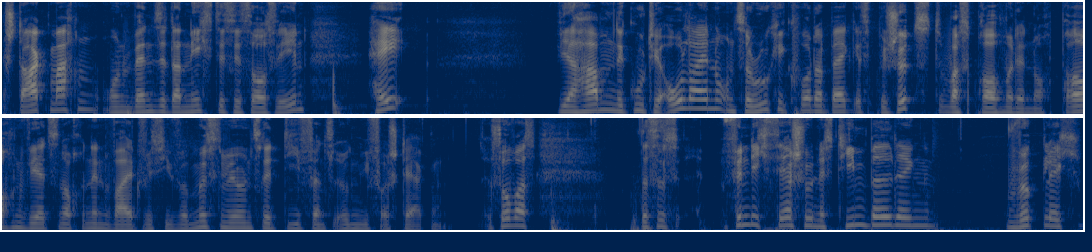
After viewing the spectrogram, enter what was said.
stark machen. Und wenn sie dann nächste Saison sehen, hey, wir haben eine gute O-Line, unser Rookie-Quarterback ist beschützt. Was brauchen wir denn noch? Brauchen wir jetzt noch einen Wide Receiver? Müssen wir unsere Defense irgendwie verstärken? Sowas, das ist, finde ich, sehr schönes Teambuilding. Wirklich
